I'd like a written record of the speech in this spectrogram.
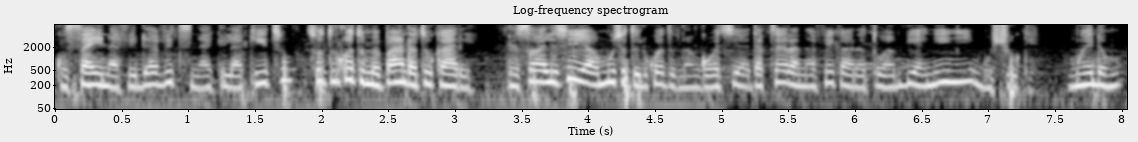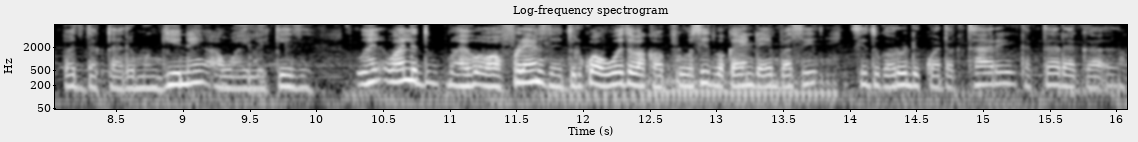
kusain affidavits na kila kitu. So tulikuwa tumepanda tu kari. Risalisio ya mwisho tulikuwa tunangojea. Daktari anafika anatuambia nyinyi mshuke mwende mpate daktari mwingine awaelekeze. Wale- our friends na tulikuwa wote wakaproceed wakaenda embassy. Sisi tukarudi kwa daktari. Daktari aka-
